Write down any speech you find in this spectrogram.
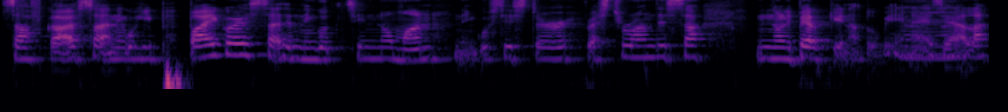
safkaa jossain niinku hip-paikoissa, esimerkiksi niinku siinä Noman niinku sister restaurantissa, ne oli pelkkiä natuviineja Mm. siellä.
